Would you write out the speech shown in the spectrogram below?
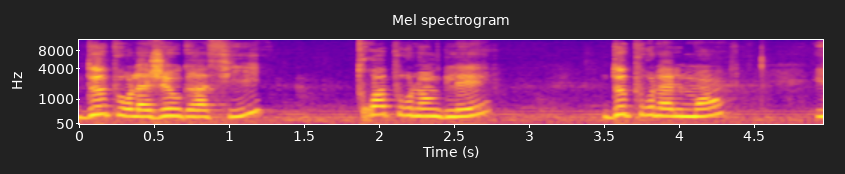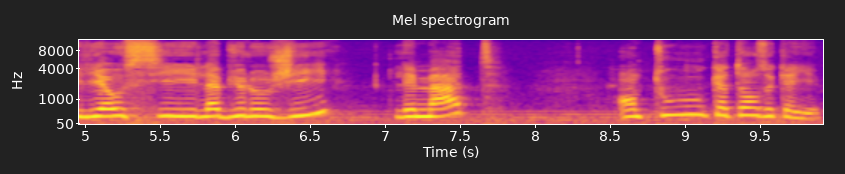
deux pour la géographie, trois pour l'anglais, deux pour l'allemand. Il y a aussi la biologie, les maths, en tout 14 cahiers.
